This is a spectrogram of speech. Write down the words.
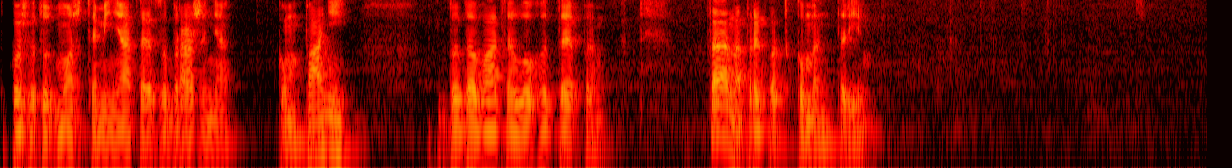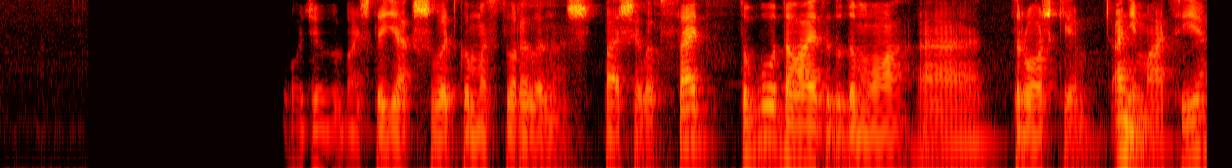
Також ви тут можете міняти зображення компаній, додавати логотипи та, наприклад, коментарі. Отже, ви бачите, як швидко ми створили наш перший веб-сайт. Тому давайте додамо е, трошки анімації,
